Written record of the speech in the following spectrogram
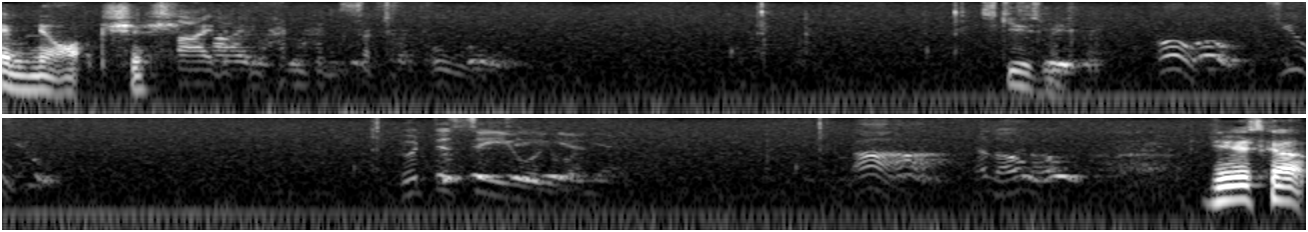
Obnoxious. Excuse me. Oh, it's you. Good to see you again. Ah, hello. You just gonna...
